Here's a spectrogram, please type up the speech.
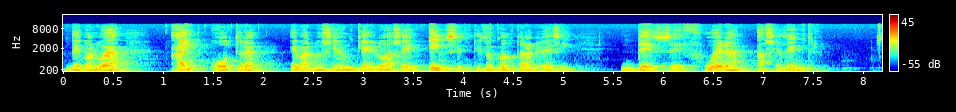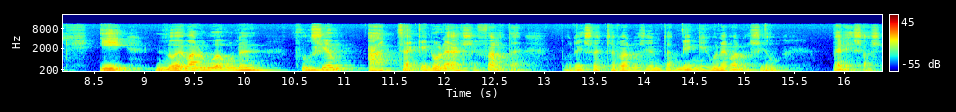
de evaluar. Hay otra evaluación que lo hace en sentido contrario, es decir, desde fuera hacia adentro. Y no evalúa una función hasta que no le hace falta. Por eso esta evaluación también es una evaluación perezosa.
